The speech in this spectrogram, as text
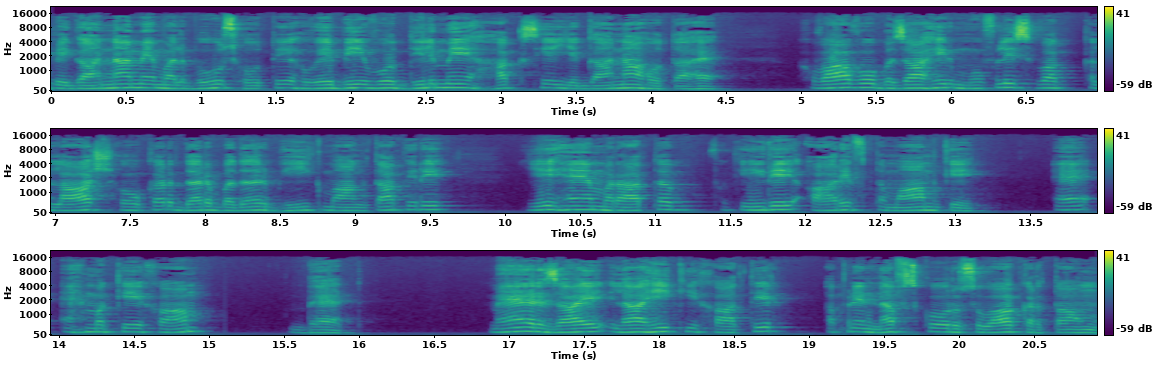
بیگانہ میں ملبوس ہوتے ہوئے بھی وہ دل میں حق سے یگانہ ہوتا ہے۔ خواہ وہ بظاہر مفلس و کلاش ہو کر در بدر بھیک مانگتا پھرے، یہ ہیں مراتب فقیر عارف تمام کے۔ اے احمق خام، بیت۔ میں رضائے الہی کی خاطر اپنے نفس کو رسوا کرتا ہوں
